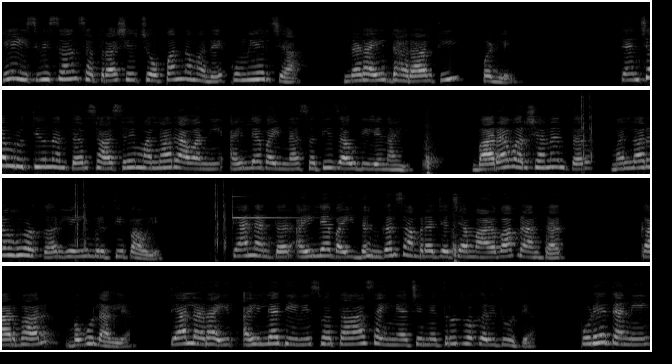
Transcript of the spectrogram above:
हे इसवी सन सतराशे चोपन्नमध्ये कुम्हेरच्या लढाईत धारार्थी पडले. त्यांच्या मृत्यूनंतर सासरे मल्हाररावांनी अहिल्याबाईंना सती जाऊ दिले नाही. बारा वर्षानंतर मल्हारराव होळकर हेही मृत्यू पावले. त्यानंतर अहिल्याबाई धनगर साम्राज्याच्या माळवा प्रांतात कारभार बघू लागल्या. त्या लढाईत अहिल्यादेवी स्वतः सैन्याचे नेतृत्व करीत होत्या. पुढे त्यांनी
